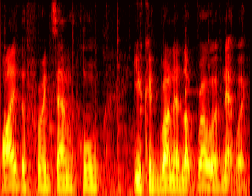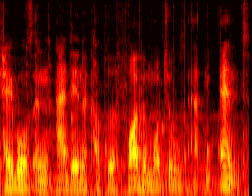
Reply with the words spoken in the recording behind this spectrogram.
fiber, for example, you could run a row of network cables and add in a couple of fiber modules at the end.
